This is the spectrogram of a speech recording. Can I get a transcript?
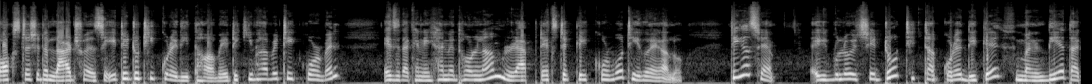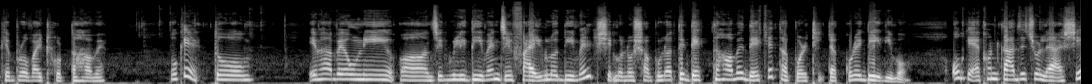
বক্সটা সেটা লার্জ হয়ে আছে, এটা একটু ঠিক করে দিতে হবে। এটা কীভাবে ঠিক করবেন? এই যে দেখেন, এখানে ধরলাম র্যাপ টেক্সটে ক্লিক করব, ঠিক হয়ে গেল। ঠিক আছে? এইগুলো হচ্ছে একটু ঠিকঠাক করে দিকে মানে দিয়ে তাকে প্রোভাইড করতে হবে। ওকে তো এভাবে উনি যেগুলি দিবেন, যে ফাইলগুলো দিবেন, সেগুলো সবগুলোতে দেখতে হবে, দেখে তারপরে ঠিকঠাক করে দিয়ে দিব। ওকে এখন কাজে চলে আসি।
